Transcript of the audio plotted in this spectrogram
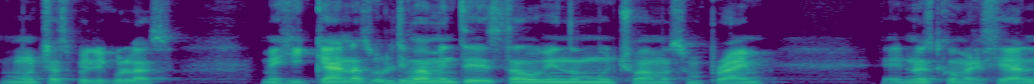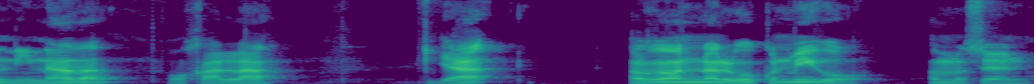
muchas películas mexicanas. Últimamente he estado viendo mucho Amazon Prime. Eh, no es comercial ni nada. Ojalá ya hagan algo conmigo, Amazon.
